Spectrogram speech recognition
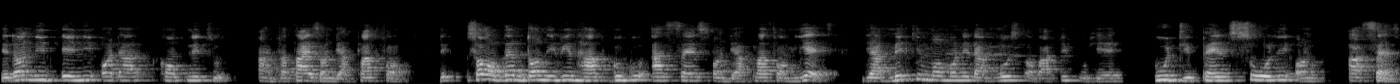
They don't need any other company to advertise on their platform. some of them don't even have Google AdSense on their platform yet. They are making more money than most of our people here who depend solely on AdSense.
